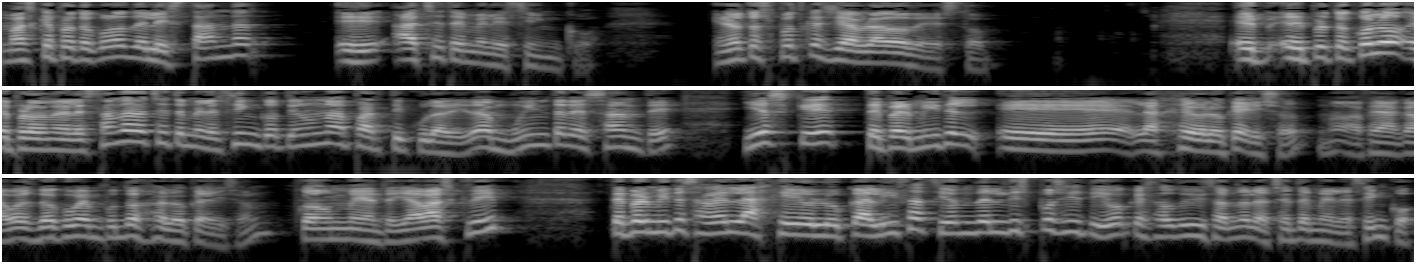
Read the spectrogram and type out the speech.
más que protocolo del estándar HTML5. En otros podcasts ya he hablado de esto. El, protocolo, eh, perdón, el estándar HTML5 tiene una particularidad muy interesante y es que te permite eh, la geolocation, ¿no? Al fin y al cabo es document.geolocation. Con, mediante JavaScript te permite saber la geolocalización del dispositivo que está utilizando el HTML5.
